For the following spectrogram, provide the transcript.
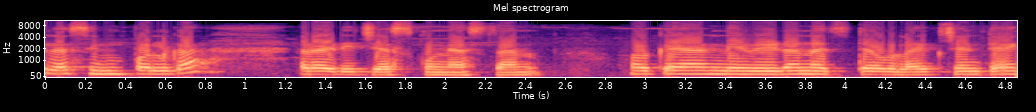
ఇలా సింపుల్గా రెడీ చేసుకునేస్తాను. ఓకే అండి వీడియో నచ్చితే ఒక లైక్ చేయండి.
